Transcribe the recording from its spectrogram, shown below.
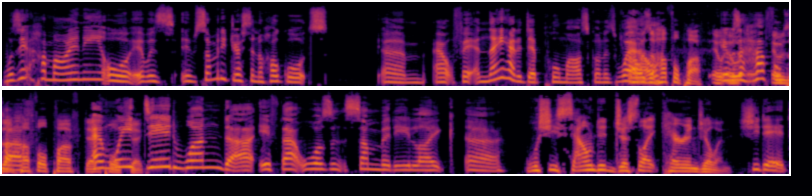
was it Hermione or it was it was somebody dressed in a Hogwarts um outfit, and they had a Deadpool mask on as well. oh, it was a Hufflepuff. It, was a Hufflepuff. It was a Hufflepuff Deadpool and we chick. did wonder if that wasn't somebody like uh Well, she sounded just like Karen Gillan. she did.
